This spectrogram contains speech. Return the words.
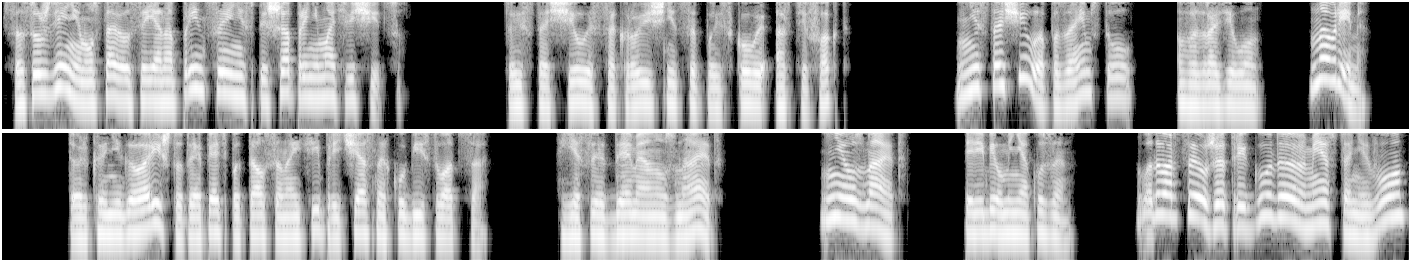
С осуждением уставился я на принца и не спеша принимать вещицу. «Ты стащил из сокровищницы поисковый артефакт?» «Не стащил, а позаимствовал», — возразил он. «На время». «Только не говори, что ты опять пытался найти причастных к убийству отца. Если Демиан узнает...» «Не узнает», — перебил меня кузен. «Во дворце уже три года, вместо него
